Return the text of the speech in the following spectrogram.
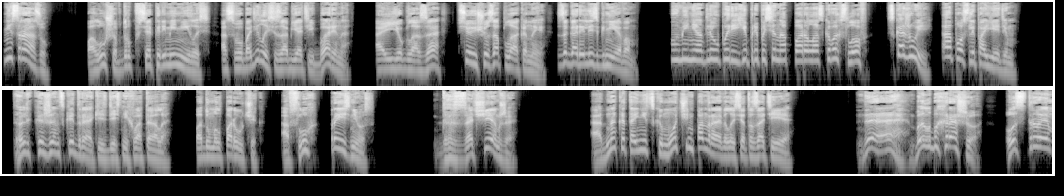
не сразу». Полуша вдруг вся переменилась, освободилась из объятий барина, а ее глаза, все еще заплаканные, загорелись гневом. «У меня для упырихи припасена пара ласковых слов. Скажу ей, а после поедем». «Только женской драки здесь не хватало», — подумал поручик, а вслух произнес. «Да зачем же? Однако Тайницкому очень понравилась эта затея. «Да, было бы хорошо. Устроим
